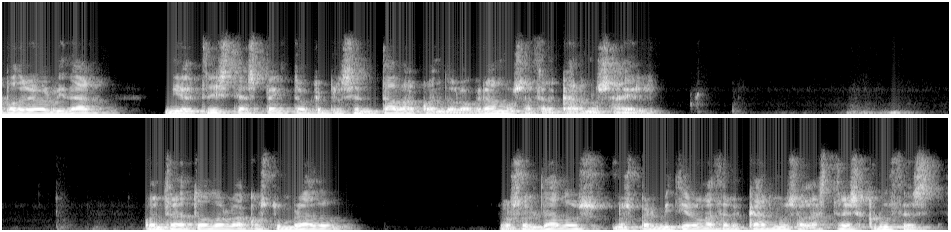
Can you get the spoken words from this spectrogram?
podré olvidar ni el triste aspecto que presentaba cuando logramos acercarnos a él. Contra todo lo acostumbrado, los soldados nos permitieron acercarnos a las tres cruces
